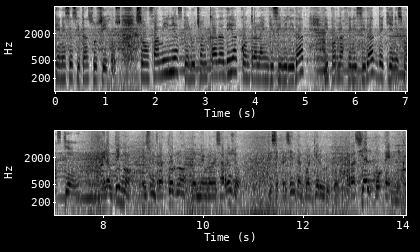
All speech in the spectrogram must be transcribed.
qué necesitan sus hijos. Son familias que luchan cada día contra la invisibilidad y por la felicidad de quienes más quieren. El autismo es un trastorno del neurodesarrollo que se presenta en cualquier grupo, racial o étnico.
